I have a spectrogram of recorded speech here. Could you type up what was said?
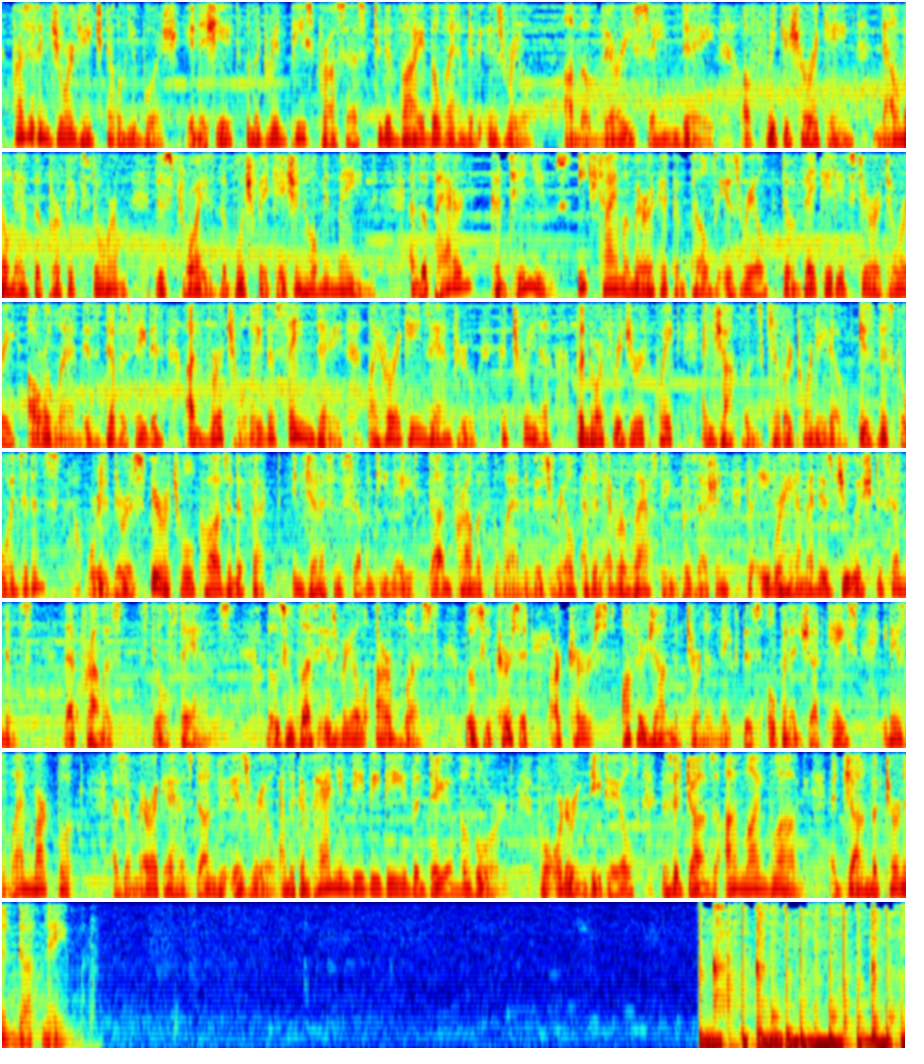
President George H.W. Bush initiates the Madrid peace process to divide the land of Israel. On the very same day, a freakish hurricane, now known as the perfect storm, destroys the Bush vacation home in Maine. And the pattern continues. Each time America compels Israel to vacate its territory, our land is devastated on virtually the same day by Hurricanes Andrew, Katrina, the Northridge earthquake, and Joplin's killer tornado. Is this coincidence? Or is there a spiritual cause and effect? In Genesis 17:8, God promised the land of Israel as an everlasting possession to Abraham and his Jewish descendants. That promise still stands. Those who bless Israel are blessed. Those who curse it are cursed. Author John McTernan makes this open and shut case in his landmark book, As America Has Done to Israel, and the companion DVD, The Day of the Lord. For ordering details, visit John's online blog at johnmcternan.name.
